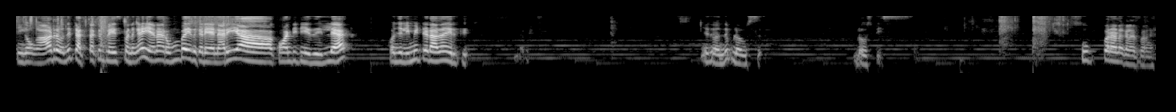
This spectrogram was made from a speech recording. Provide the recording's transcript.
நீங்கள் உங்கள் ஆர்டர் வந்து டக் டக்குன்னு ப்ளேஸ் பண்ணுங்கள் ஏன்னா ரொம்ப இது கிடையாது. நிறையா குவான்டிட்டி இது இல்லை. கொஞ்சம் லிமிட்டடாக தான் இருக்குது இது வந்து ப்ளவுஸு ப்ளவுஸ் பீஸ் சூப்பரான கலர் பாருங்க.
